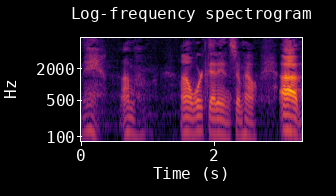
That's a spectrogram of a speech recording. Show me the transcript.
Man, I'm, I'll work that in somehow. Uh,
